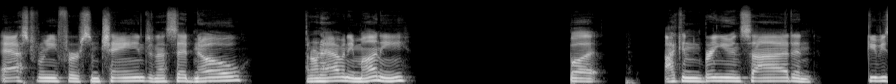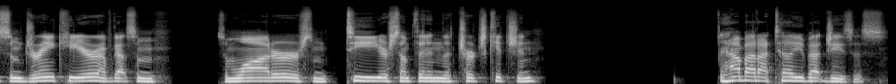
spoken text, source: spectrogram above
asked me for some change. And I said, No, I don't have any money, but I can bring you inside and give you some drink here. I've got some some water or some tea or something in the church kitchen. How about I tell you about Jesus?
